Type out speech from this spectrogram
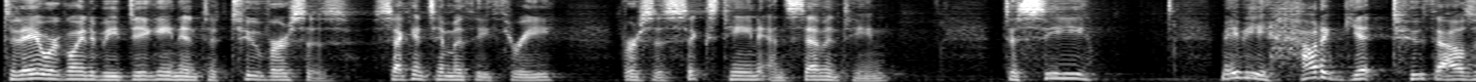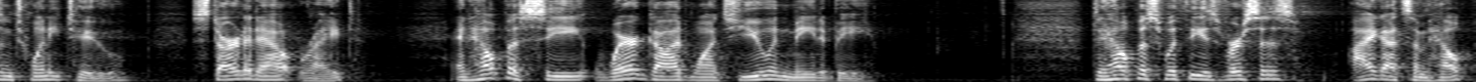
Today we're going to be digging into two verses, 2 Timothy 3, verses 16 and 17, to see maybe how to get 2022 started out right, and help us see where God wants you and me to be. To help us with these verses, I got some help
